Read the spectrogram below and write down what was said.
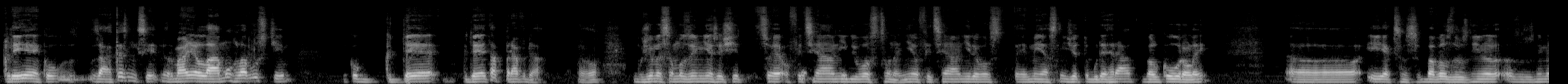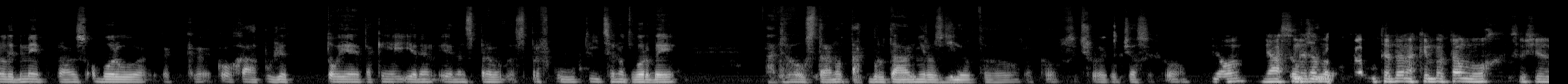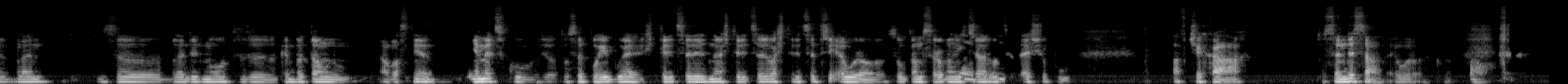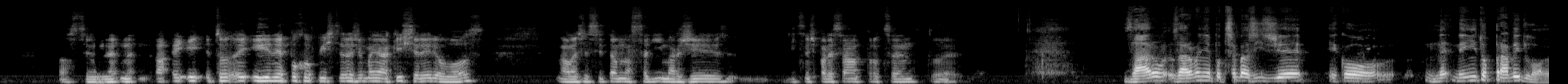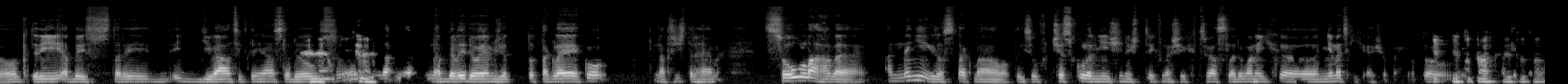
klient, jako zákazník si normálně lámu hlavu s tím, jako kde, kde je ta pravda. Jo? Můžeme samozřejmě řešit, co je oficiální dovoz, co není oficiální dovoz. To je mi jasný, že to bude hrát velkou roli. Uh, I jak jsem se bavil s různými, s různými lidmi právě z oboru, tak jako chápu, že to je taky jeden, jeden z, prv, z prvků té cenotvorby. Na druhou stranu tak brutální rozdíl, to jako si člověk občas jako... Jo, já jsem nedávno koukal u tebe na Campbelltown Loch, což je blend z Blended Mode z Campbelltownu a vlastně hmm. V Německu, že to se pohybuje 41, 42, 43 euro, jsou tam srovnaných třeba 20 e-shopů a v Čechách to 70 euro. Jako. Oh. Prostě ne, ne, a i, to i nepochopíš teda, že má nějaký šedý dovoz, ale že si tam nasadí marži víc než 50%, to je... Zároveň, zároveň je potřeba říct, že jako ne, není to pravidlo, jo, který, aby tady diváci, kteří nás sledují, na, nabili dojem, že to takhle je jako napříč trhem. Jsou lahve a není jich zase tak málo, kteří jsou v Česku levnější než těch v našich třeba sledovaných uh, německých e-shopech. To, je, je to tak, je to tak.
